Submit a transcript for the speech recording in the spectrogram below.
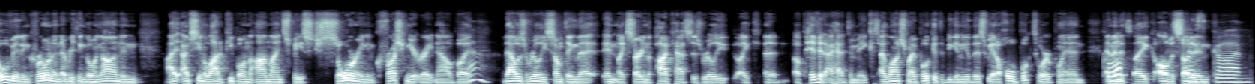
COVID and Corona and everything going on. And I, I've seen a lot of people in the online space soaring and crushing it right now. But Yeah. that was really something that and like starting the podcast is really like a, a pivot I had to make because I launched my book at the beginning of this. We had a whole book tour planned, and then it's like all of a It's sudden, gone.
